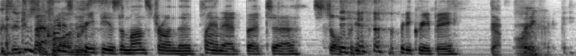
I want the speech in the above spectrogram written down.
it's interesting. Not quite as creepy as the monster on the planet, but uh, still pretty pretty creepy. Definitely. creepy.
